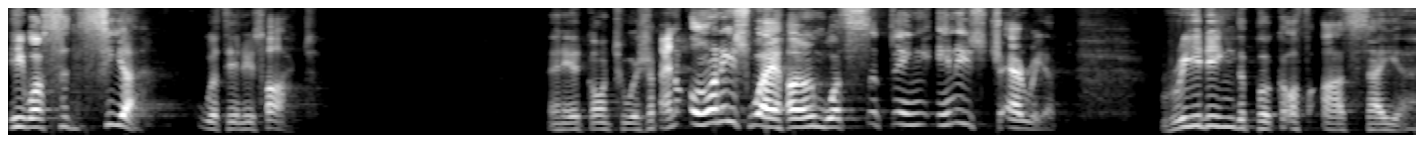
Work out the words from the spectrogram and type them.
He was sincere within his heart. And he had gone to worship. And on his way home was sitting in his chariot reading the book of Isaiah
